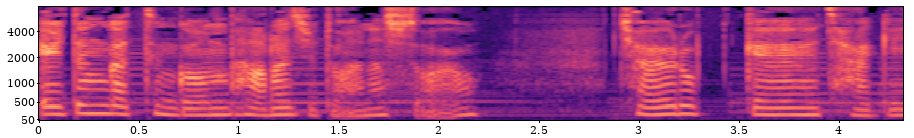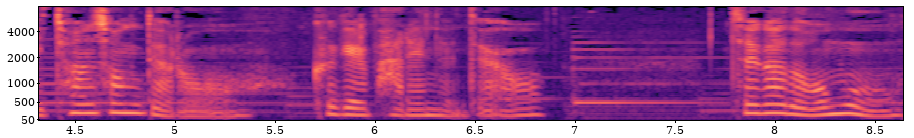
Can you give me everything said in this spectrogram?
1등 같은 건 바라지도 않았어요. 자유롭게 자기 천성대로 그길 바랬는데요. 제가 너무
